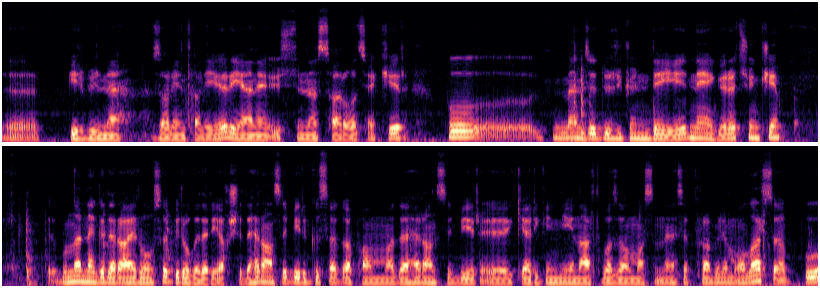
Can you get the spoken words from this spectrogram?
e, bir-birinə zalentalayır, yəni üstündən sarğı çəkir. Bu məncə düzgün deyil. Nəyə görə? Çünki Bunlar nə qədər ayrı olsa bir o qədər yaxşıdır. Hər hansı bir qısa qapanmada, hər hansı bir e, gərginliyin artıb azalmasında nəsə problem olarsa, bu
